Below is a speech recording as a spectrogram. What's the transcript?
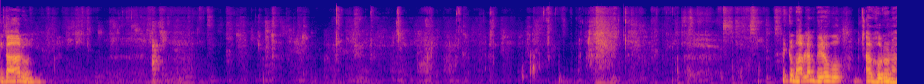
দারুণ। একটু ভাবলাম বেরোবো আর হলো না।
